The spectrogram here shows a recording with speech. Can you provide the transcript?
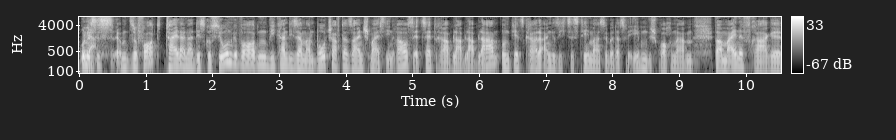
Und es ist ähm, sofort Teil einer Diskussion geworden. Wie kann dieser Mann Botschafter sein? schmeißt ihn raus, etc., bla bla bla. Und jetzt gerade angesichts des Themas, über das wir eben gesprochen haben, war meine Frage,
